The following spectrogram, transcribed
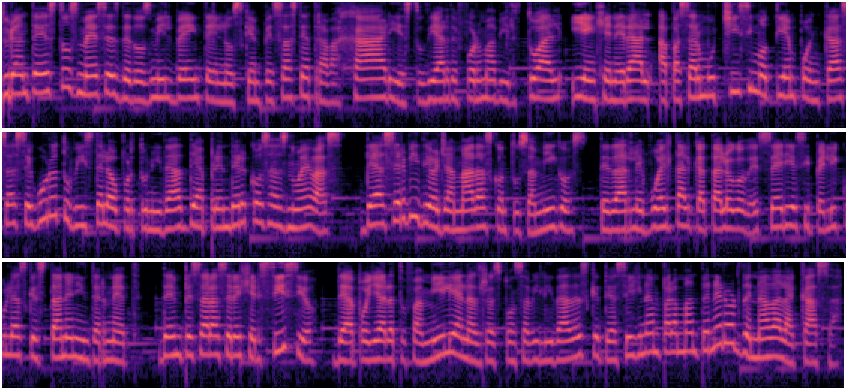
Durante estos meses de 2020 en los que empezaste a trabajar y estudiar de forma virtual y en general a pasar muchísimo tiempo en casa, seguro tuviste la oportunidad de aprender cosas nuevas, de hacer videollamadas con tus amigos, de darle vuelta al catálogo de series y películas que están en Internet, de empezar a hacer ejercicio, de apoyar a tu familia en las responsabilidades que te asignan para mantener ordenada la casa,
